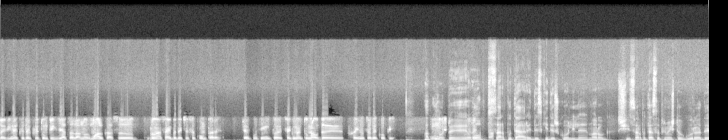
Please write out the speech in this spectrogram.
revine cât de cât un pic viața la normal, ca să lumea să aibă de ce să cumpere. Cel puțin pe segmentul meu de hăinuțe de copii. Acum, Nu știu, pe corect, 8 da. s-ar putea redeschide școlile, mă rog, și s-ar putea să primești o gură de,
